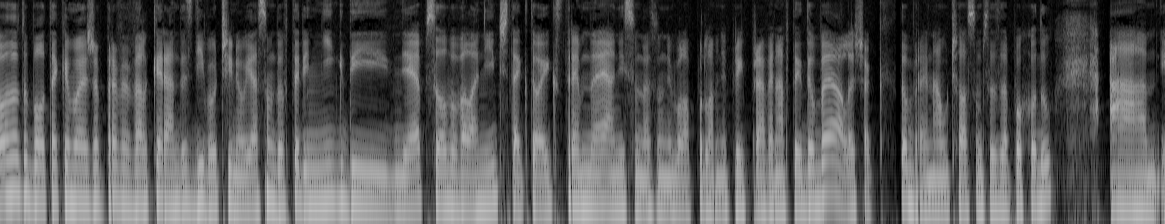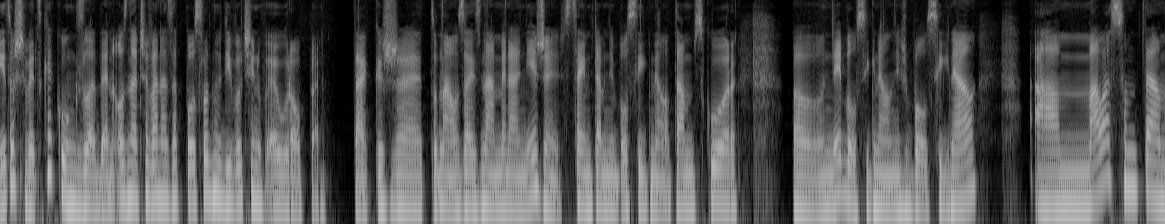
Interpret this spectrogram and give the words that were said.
Ono to bolo také moje, že prvé veľké rande s divočinou. Ja som dovtedy nikdy neabsolvovala nič takto extrémne, ani som na to nebola podľa mňa pripravená v tej dobe, ale však dobre, naučila som sa za pochodu. A je to švedská Kungsleden, označovaná za poslednú divočinu v Európe. Takže to naozaj znamená nie, že sa im tam nebol signál, tam skôr uh, nebol signál, než bol signál. A mala som tam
